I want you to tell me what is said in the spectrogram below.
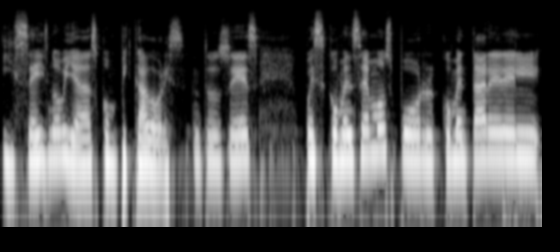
y 6 novilladas con picadores. Entonces, pues comencemos por comentar el,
